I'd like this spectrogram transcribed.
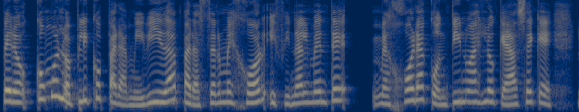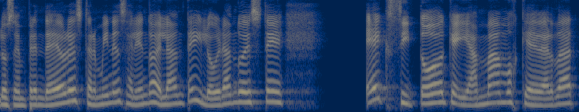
pero ¿cómo lo aplico para mi vida, para ser mejor y finalmente mejora continua es lo que hace que los emprendedores terminen saliendo adelante y logrando este éxito que llamamos que de verdad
